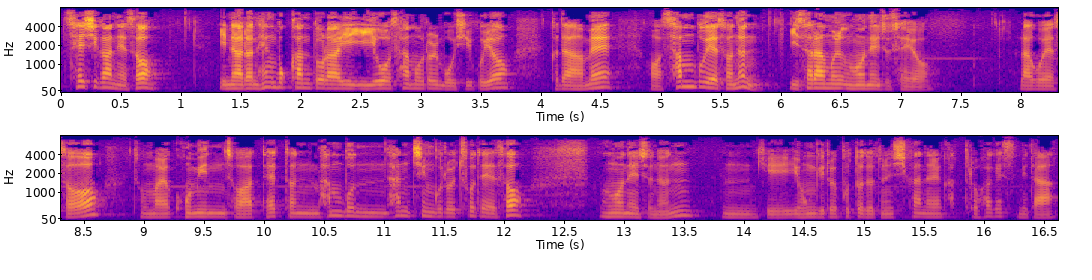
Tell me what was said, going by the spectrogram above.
3시간 해서 이날은 행복한 또라이 2호 3호를 모시고요. 그 다음에 3부에서는 이 사람을 응원해 주세요. 라고 해서 정말 고민 저한테 했던 한 분, 한 친구를 초대해서 응원해주는, 음, 이 용기를 붙들어주는 시간을 갖도록 하겠습니다.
